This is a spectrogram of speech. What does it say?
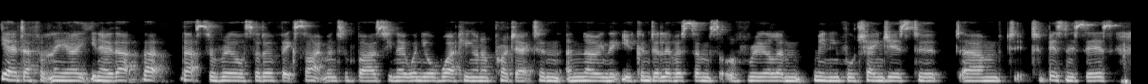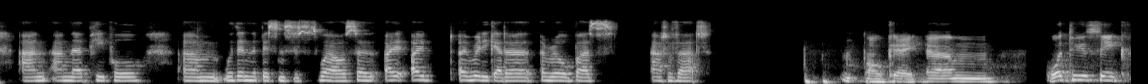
yeah definitely uh, you know that that that's a real sort of excitement and buzz you know when you're working on a project and, and knowing that you can deliver some sort of real and meaningful changes to um, to, to, businesses and and their people um, within the businesses as well so i i, I really get a, a real buzz out of that okay um what do you think?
